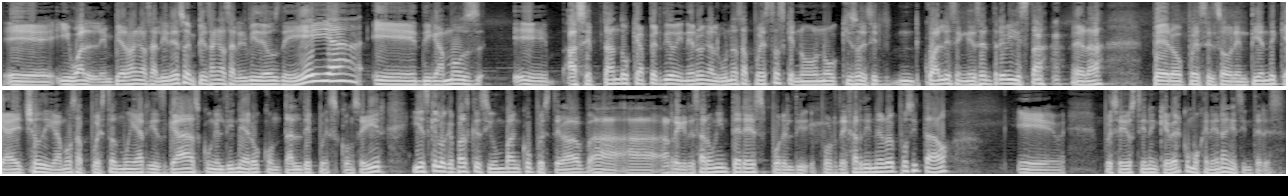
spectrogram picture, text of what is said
eh, igual empiezan a salir eso, empiezan a salir videos de ella, eh, digamos, eh, aceptando que ha perdido dinero en algunas apuestas, que no, no quiso decir cuáles en esa entrevista, ¿verdad? Pero pues se sobreentiende que ha hecho, digamos, apuestas muy arriesgadas con el dinero con tal de pues conseguir. Y es que lo que pasa es que si un banco pues te va a, regresar un interés por, el, por dejar dinero depositado, eh, pues ellos tienen que ver cómo generan ese interés.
